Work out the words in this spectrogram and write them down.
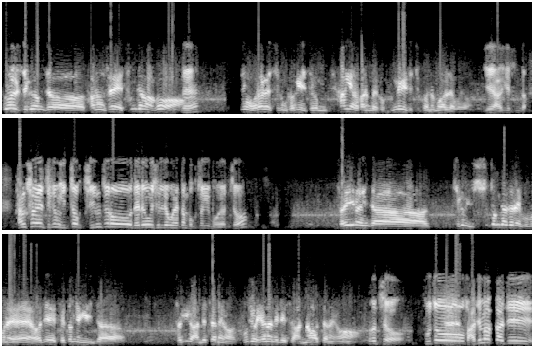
그걸 지금 저 단원서에 청정하고 네. 지금 오락에 지금 거기 지금 항의하러 가는 거예요. 그 분명히 짚고 넘어가려고요. 예, 알겠습니다. 당초에 지금 이쪽 진주로 내려오시려고 했던 목적이 뭐였죠? 저희는 이제 지금 시청자들의 부분에 어제 대통령이 이제 저기가 안 됐잖아요. 구조 현안에 대해서 안 나왔잖아요. 그렇죠. 구조 네. 마지막까지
